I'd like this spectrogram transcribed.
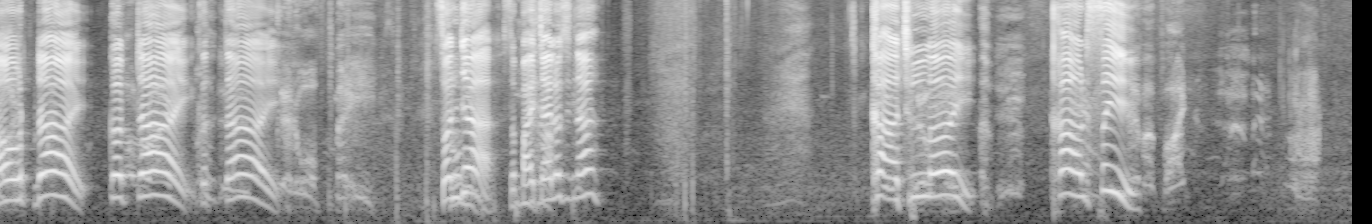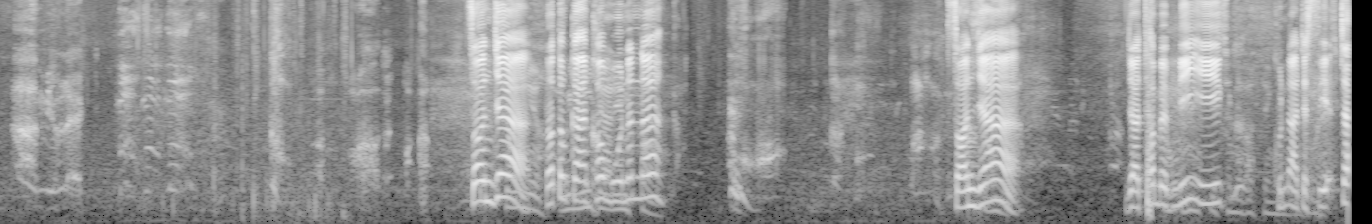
เอาได้ ก็ได้ ก็ได้ซอนยาสบายใจแล้วสินะฆ่าฉันเลยฆ่าสิซอนยาเราต้องการข้อมูลนั้นนะซอนยาอย่าทำแบบนี้อีก คุณอาจจะเสียใจ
